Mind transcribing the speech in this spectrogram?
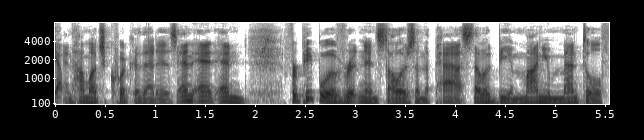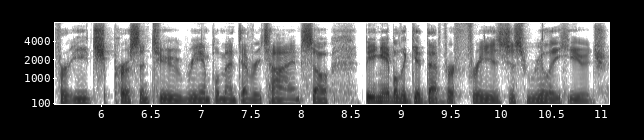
yep. and how much quicker that is. And, and and for people who have written installers in the past, that would be monumental for each person to re-implement every time. So being able to get that for free is just really huge.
